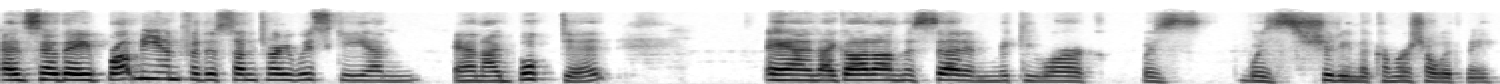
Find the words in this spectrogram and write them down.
and so they brought me in for the Suntory whiskey, and and I booked it, and I got on the set, and Mickey Rourke was was shooting the commercial with me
